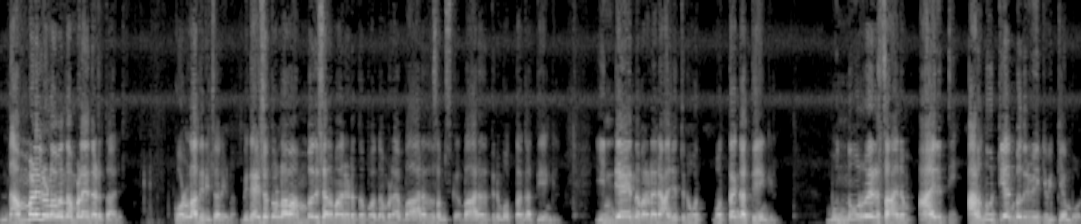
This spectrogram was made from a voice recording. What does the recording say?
നമ്മളിലുള്ളവൻ നമ്മളെ നിന്ന് എടുത്താലും കൊള്ള തിരിച്ചറിയണം. വിദേശത്തുള്ള അമ്പത് ശതമാനം എടുത്തപ്പോൾ നമ്മുടെ ഭാരത സംസ്ക ഭാരതത്തിന് മൊത്തം കത്തിയെങ്കിൽ ഇന്ത്യ എന്ന് പറയുന്ന രാജ്യത്തിന് മൊത്തം കത്തിയെങ്കിൽ മുന്നൂറ് രൂപയുടെ സാധനം ആയിരത്തി അറുന്നൂറ്റി അൻപത് രൂപയ്ക്ക് വിൽക്കുമ്പോൾ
